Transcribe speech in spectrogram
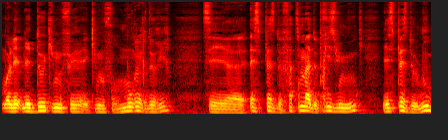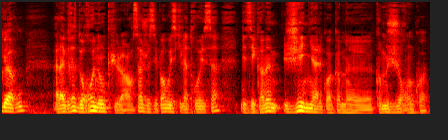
Moi, les, deux qui me, qui me font mourir de rire, c'est euh, espèce de Fatma de prise unique et espèce de loup-garou à la graisse de renoncule. Alors ça, je sais pas où est-ce qu'il a trouvé ça, mais c'est quand même génial, quoi, comme, euh, comme juron, quoi.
